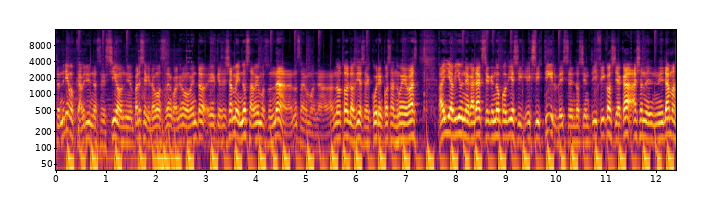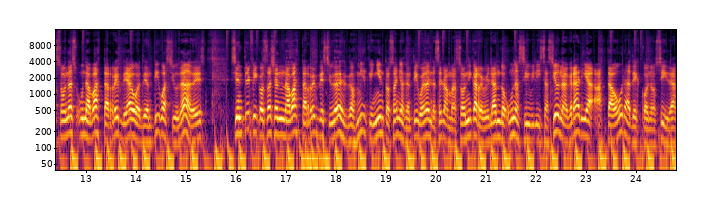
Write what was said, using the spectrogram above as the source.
tendríamos que abrir una sesión, y me parece que lo vamos a hacer en cualquier momento, eh, que se llame No sabemos nada, no sabemos nada. No todos los días se descubren cosas nuevas. Ahí había una galaxia que no podía existir, dicen los científicos, y acá hayan en el Amazonas una vasta red de agua de antiguas ciudades. Científicos hallan una vasta red de ciudades de 2500 años de antigüedad en la selva amazónica, revelando una civilización agraria hasta ahora desconocida.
